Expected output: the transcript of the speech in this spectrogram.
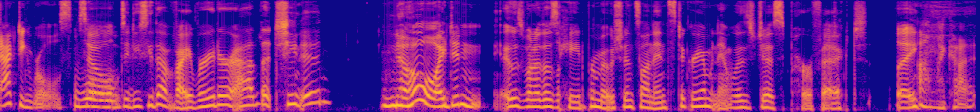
acting roles. well, so, did you see that vibrator ad that she did? No, I didn't. It was one of those paid promotions on Instagram and it was just perfect. Like, Oh my God.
